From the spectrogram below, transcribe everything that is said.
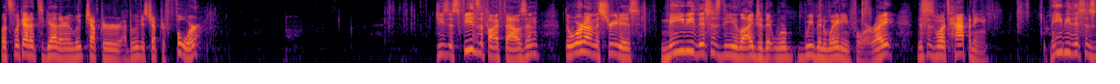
Let's look at it together in Luke chapter, I believe it's chapter 4. Jesus feeds the 5,000. The word on the street is maybe this is the Elijah that we're, we've been waiting for, right? This is what's happening. Maybe this is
